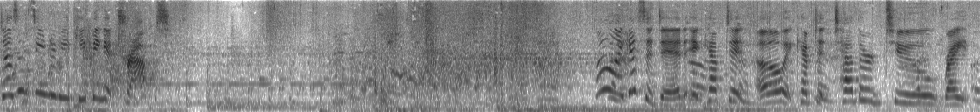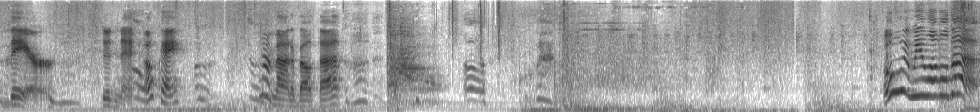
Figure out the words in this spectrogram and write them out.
It doesn't seem to be keeping it trapped. Oh, I guess it did. It kept it, oh, it kept it tethered to right there, didn't it? Okay. Not mad about that. Oh, and we leveled up.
